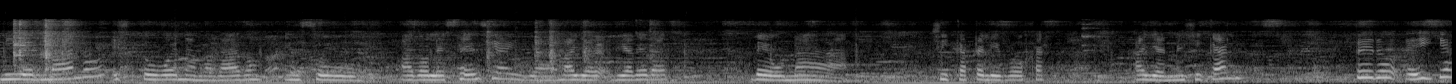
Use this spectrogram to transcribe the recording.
mi hermano estuvo enamorado en su adolescencia y ya mayoría de edad de una chica pelirroja allá en Mexicali. Pero ella,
